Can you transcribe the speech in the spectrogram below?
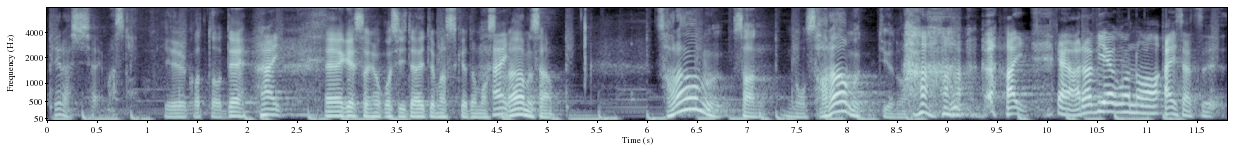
ていらっしゃいますということで、はい。えーゲストにお越しいただいてますけども、いサラームさんサラームさんのサラームっていうのは？はい。アラビア語の挨拶、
